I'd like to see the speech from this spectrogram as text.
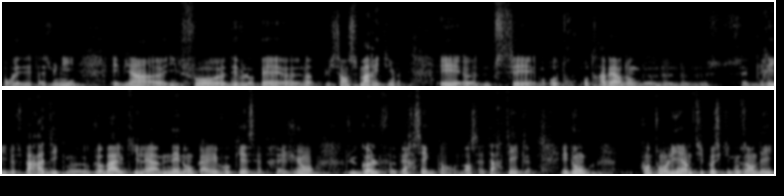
pour les États-Unis, eh bien euh, il faut euh, développer notre puissance maritime. Et c'est au, travers donc de, cette grille, de ce paradigme global qu'il est amené donc à évoquer cette région du Golfe Persique dans, dans cet article. Et donc quand on lit un petit peu ce qu'il nous en dit,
